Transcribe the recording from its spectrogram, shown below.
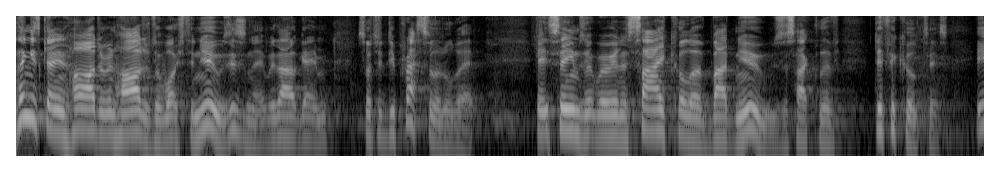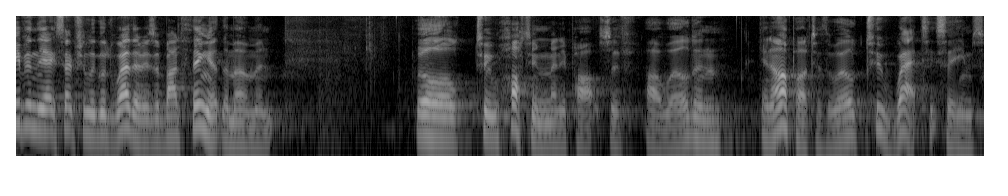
Think it's getting harder and harder to watch the news, isn't it, without getting sort of depressed a little bit. It seems that we're in a cycle of bad news, a cycle of difficulties. Even the exceptionally good weather is a bad thing at the moment. We're all too hot in many parts of our world, and in our part of the world, too wet, it seems.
